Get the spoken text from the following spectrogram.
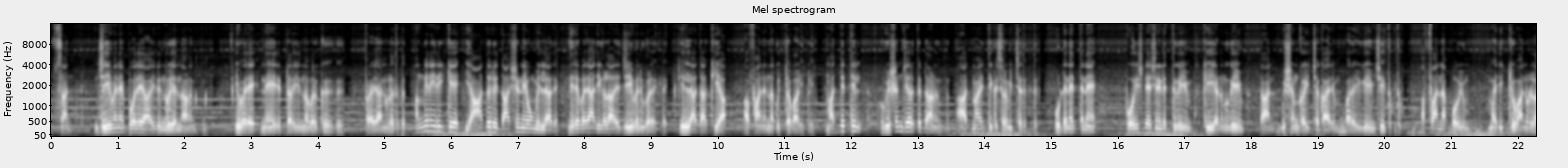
അഫ്സാൻ ജീവനെ പോലെ ആയിരുന്നു എന്നാണ് ഇവരെ നേരിട്ടറിയുന്നവർക്ക് പറയാനുള്ളത് അങ്ങനെയിരിക്കെ യാതൊരു ദാക്ഷിണ്യവുമില്ലാതെ നിരപരാധികളായ ജീവനുകളെ ഇല്ലാതാക്കിയ അഫാൻ എന്ന കുറ്റവാളികളെ മദ്യത്തിൽ വിഷം ചേർത്തിട്ടാണ് ആത്മഹത്യക്ക് ശ്രമിച്ചത്. ഉടനെ തന്നെ പോലീസ് സ്റ്റേഷനിലെത്തുകയും കീഴടങ്ങുകയും താൻ വിഷം കഴിച്ച കാര്യം പറയുകയും ചെയ്തു. അഫാൻ അപ്പോഴും മരിക്കുവാനുള്ള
